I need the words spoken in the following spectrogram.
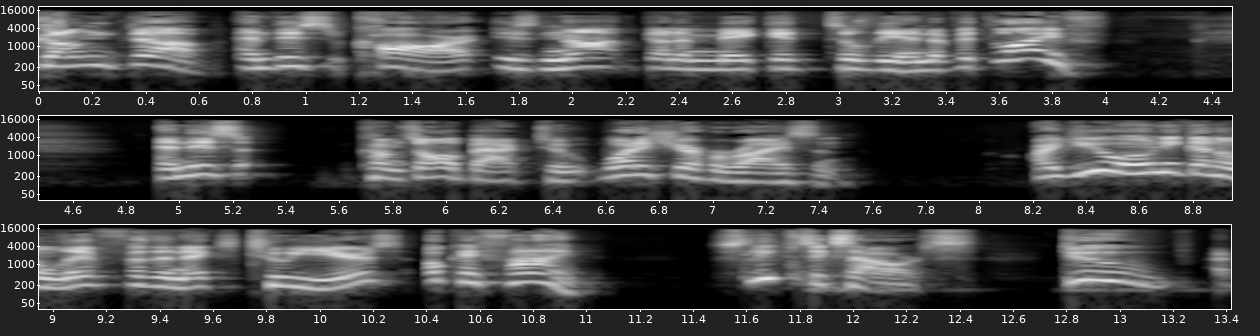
gunked up and this car is not going to make it till the end of its life. And this comes all back to what is your horizon? Are you only going to live for the next two years? Okay, fine. Sleep six hours. Do uh,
